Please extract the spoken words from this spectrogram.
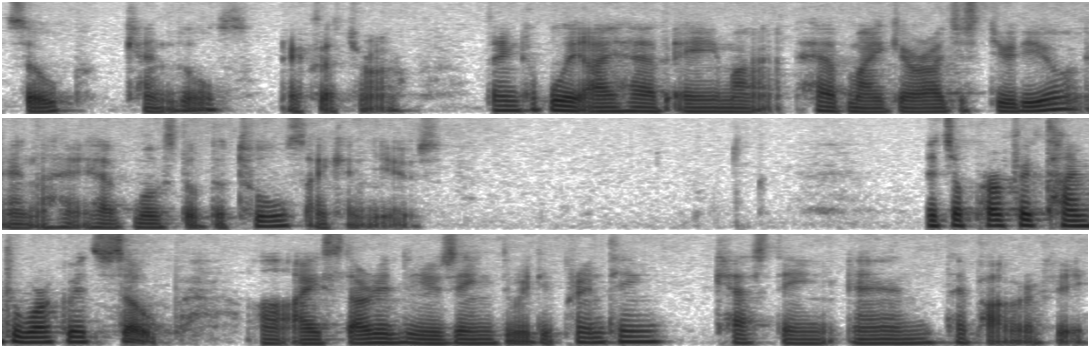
soap, candles, etc. Thankfully, I have a my have my garage studio and I have most of the tools I can use. It's a perfect time to work with soap. Uh, I started using 3D printing, casting, and typography.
